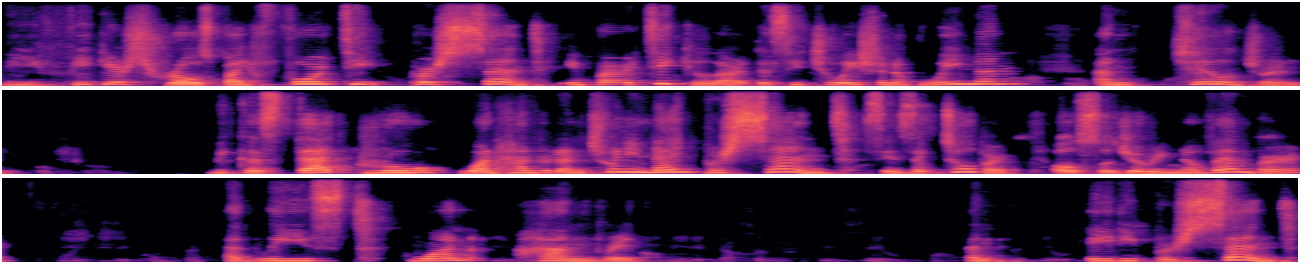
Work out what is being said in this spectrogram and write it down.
The figures rose by 40%, in particular, the situation of women and children, because that grew 129% since October. Also during November, at least 100 and 80%.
